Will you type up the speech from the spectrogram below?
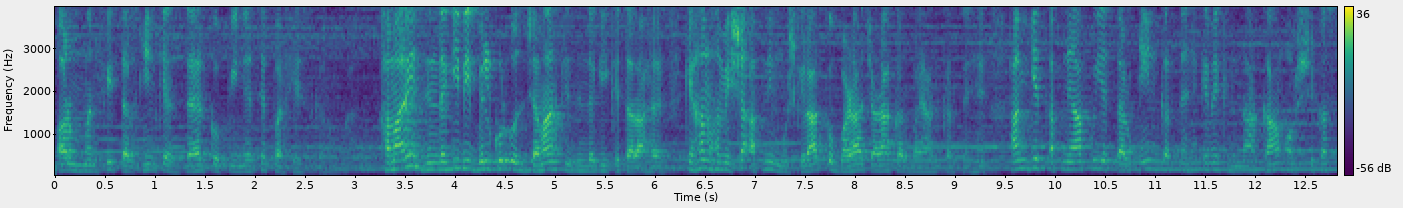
اور منفی تلقین کے زہر کو پینے سے پرہیز کروں گا۔ ہماری زندگی بھی بالکل اس جوان کی زندگی کی طرح ہے کہ ہم ہمیشہ اپنی مشکلات کو بڑا چڑھا کر بیان کرتے ہیں۔ ہم یہ اپنے آپ کو یہ تلقین کرتے ہیں کہ میں ایک ناکام اور شکست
